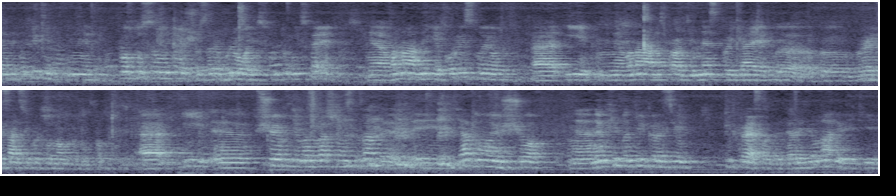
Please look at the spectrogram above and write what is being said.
є не потрібні. Просто в силу того, що зарегульованість в культурній сфері вона не є корисною е, і вона насправді не сприяє е, е, реалізації культурного продукту. Е, І е, що я хотів на завершення сказати, е, я думаю, що е, необхідно кілька разів підкреслити для регіоналів, які,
